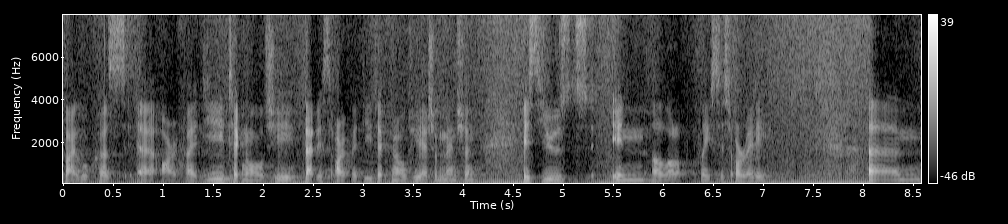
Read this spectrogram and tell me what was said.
by Lucas. Uh, RFID technology, that is RFID technology, I should mention, is used in a lot of places already. Um,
